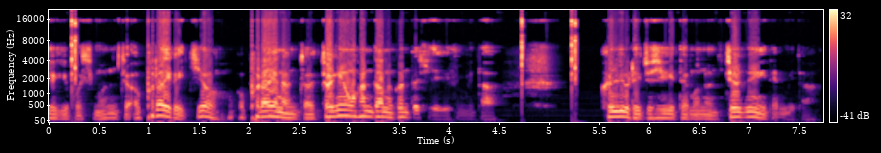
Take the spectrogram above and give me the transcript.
여기 보시면 이제 어플라이가 있죠. 어플라이는 이제 적용한다는 그런 뜻이 되겠습니다. 클릭을 해주시게 되면은 적용이 됩니다.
